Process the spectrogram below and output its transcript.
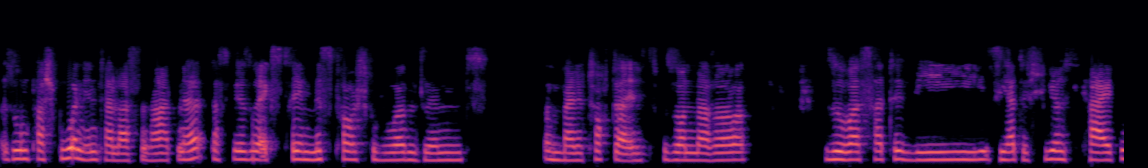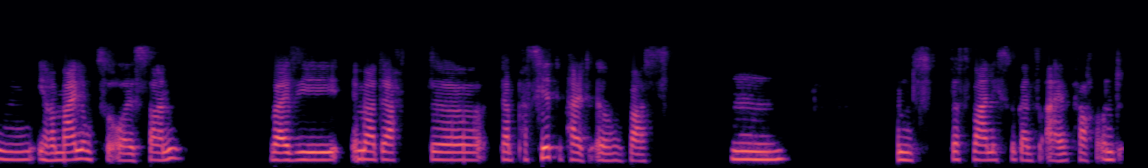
so ein paar Spuren hinterlassen hat, ne? dass wir so extrem misstrauisch geworden sind und meine Tochter insbesondere sowas hatte wie, sie hatte Schwierigkeiten, ihre Meinung zu äußern, weil sie immer dachte, da passiert halt irgendwas. Hm. Und das war nicht so ganz einfach. Und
